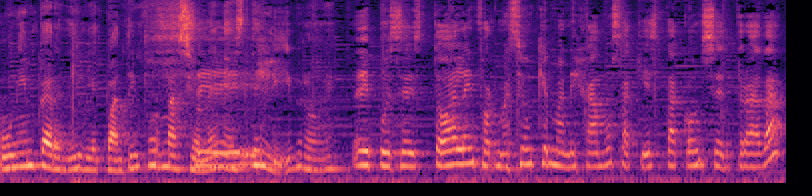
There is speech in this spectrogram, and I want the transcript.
Un imperdible, cuánta información en este libro. Eh? Eh, pues es toda la información que manejamos aquí está concentrada,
